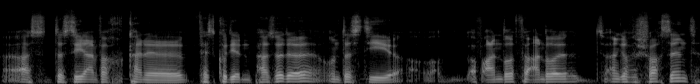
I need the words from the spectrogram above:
Also, dass sie einfach keine festkodierten Passwörter und dass die auf andere für andere Angriffe schwach sind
